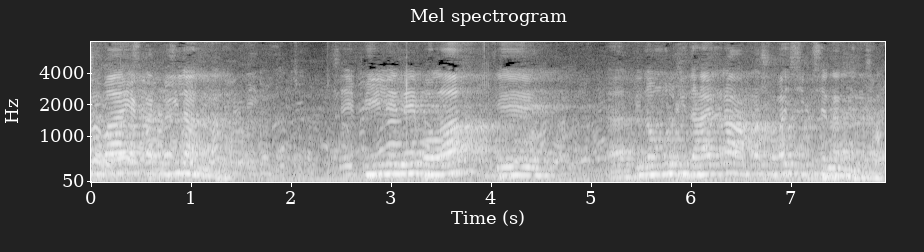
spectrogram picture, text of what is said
সবাই একটা বিল আনবে সেই বিল এনে বলা যে তৃণমূল বিধায়করা আমরা সবাই শিবসেনার বিধায়ক।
